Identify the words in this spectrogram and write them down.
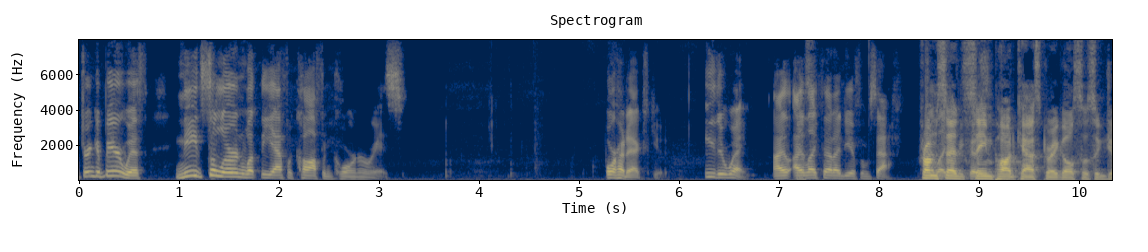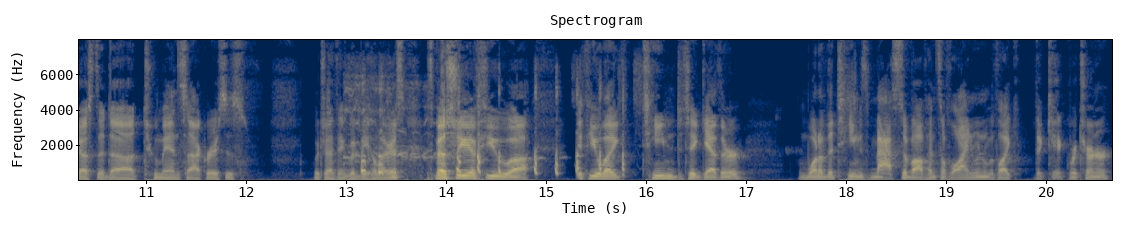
drink a beer with. Needs to learn what the F a coffin corner is. Or how to execute it. Either way. I, yes. I like that idea from Saf. From like said because... same podcast, Greg also suggested uh, two man sack races which I think would be hilarious, especially if you uh, if you like teamed together one of the team's massive offensive linemen with like the kick returner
